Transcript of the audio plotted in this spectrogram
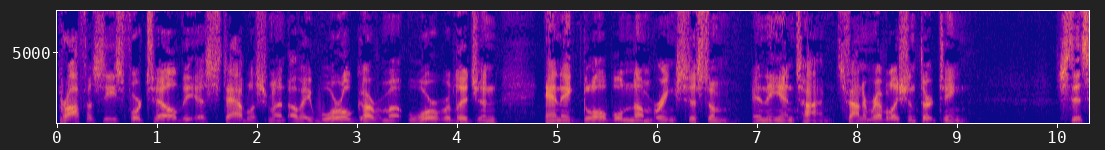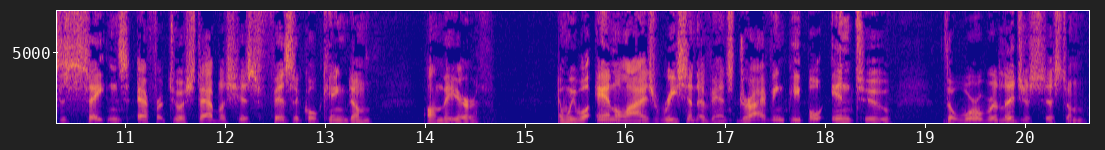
Prophecies foretell the establishment of a world government, world religion, and a global numbering system in the end time. It's found in Revelation 13. This is Satan's effort to establish his physical kingdom on the earth. And we will analyze recent events driving people into the world religious system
